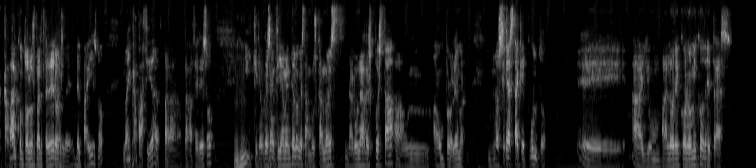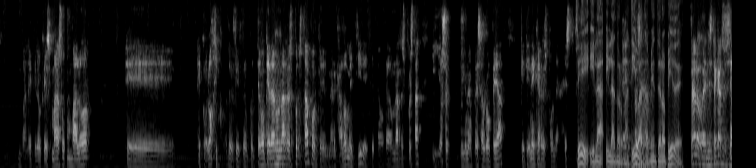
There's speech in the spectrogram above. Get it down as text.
acabar con todos los vertederos del país, ¿no? No hay capacidad para, hacer eso. Y creo que sencillamente lo que están buscando es dar una respuesta a un, problema. No sé hasta qué punto eh, hay un valor económico detrás. ¿vale? Creo que es más un valor eh, ecológico. Es decir, tengo que dar una mm. respuesta porque el mercado me pide que tengo que dar una respuesta y yo soy una empresa europea que tiene que responder a esto. Sí, y la, y la normativa eh, también te lo pide. Claro, en este caso, si,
